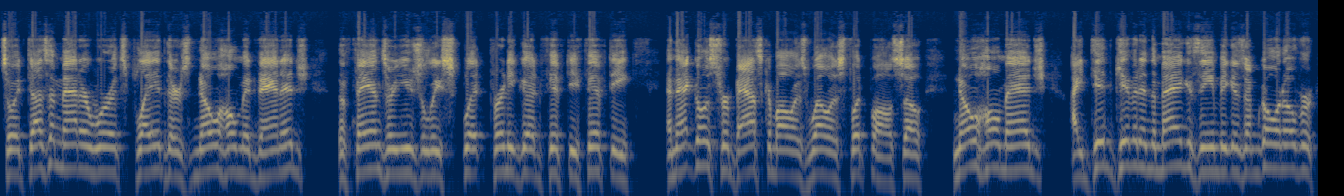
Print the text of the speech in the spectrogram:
so it doesn't matter where it's played. There's no home advantage. The fans are usually split pretty good 50-50, and that goes for basketball as well as football. So no home edge. I did give it in the magazine because I'm going over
